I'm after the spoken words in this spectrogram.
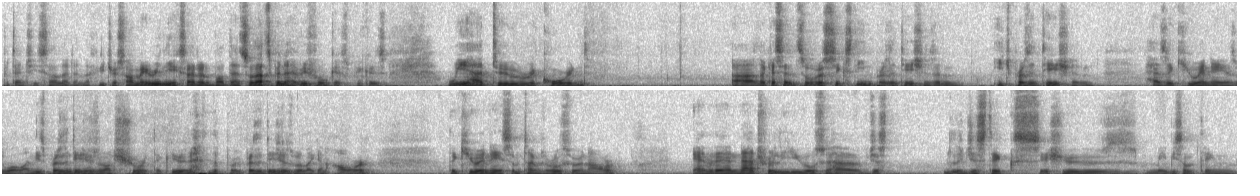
potentially sell it in the future? So i'm really excited about that. So that's been a heavy focus because we had to record uh, like i said it's over 16 presentations and each presentation has a q&a as well. And these presentations are not short. The, Q&A, the presentations were like an hour. The q&a sometimes are also an hour. And then naturally you also have just logistics issues maybe something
